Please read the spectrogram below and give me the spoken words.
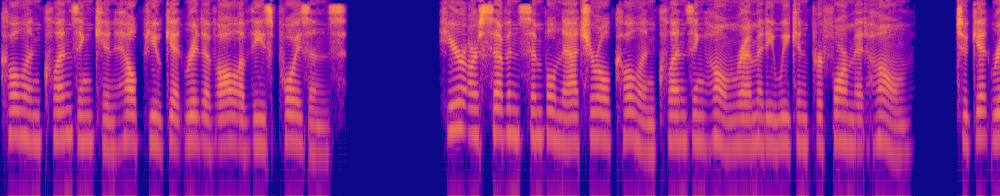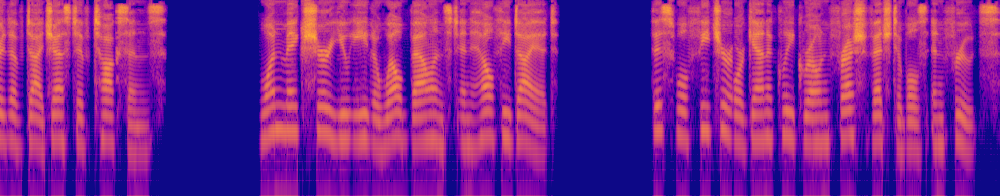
colon cleansing can help you get rid of all of these poisons. Here are 7 simple natural colon cleansing home remedy we can perform at home, to get rid of digestive toxins. 1. Make sure you eat a well-balanced and healthy diet. This will feature organically grown fresh vegetables and fruits.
